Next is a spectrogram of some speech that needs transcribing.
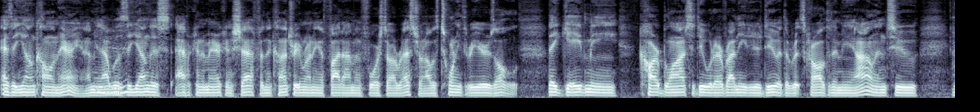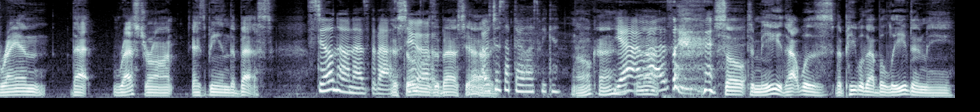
as a young culinarian. I mean, I was the mm-hmm. youngest African American chef in the country running a five diamond four star restaurant. I was 23 years old. They gave me carte blanche to do whatever I needed to do at the Ritz Carlton in Amelia Island to brand that restaurant as being the best. Still known as the best. It's still too. known as the best, yeah. I was just up there last weekend. okay. Yeah, I was. So to me, that was the people that believed in me.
